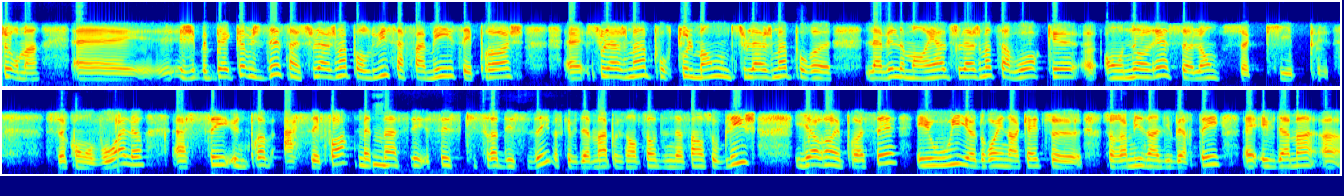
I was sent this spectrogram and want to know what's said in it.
Sûrement. Euh, ben, comme je disais, c'est un soulagement pour lui, sa famille, ses proches, euh, soulagement pour tout le monde, soulagement pour euh, la ville de Montréal, soulagement de savoir que euh, on aurait, selon ce qui est ce qu'on voit là, c'est une preuve assez forte. Maintenant, mm. c'est ce qui sera décidé, parce qu'évidemment, la présomption d'innocence oblige. Il y aura un procès, et oui, il y a droit à une enquête sera mise en liberté. Euh, évidemment, euh,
